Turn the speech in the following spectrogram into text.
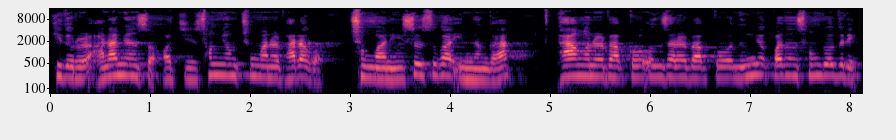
기도를 안 하면서 어찌 성령 충만을 바라고 충만이 있을 수가 있는가? 방언을 받고 은사를 받고 능력받은 성도들이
